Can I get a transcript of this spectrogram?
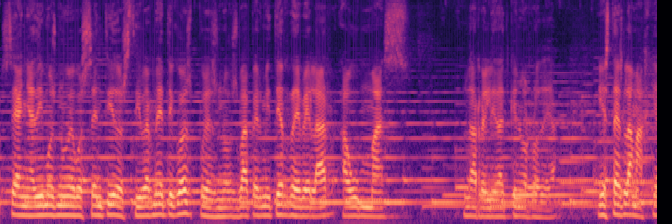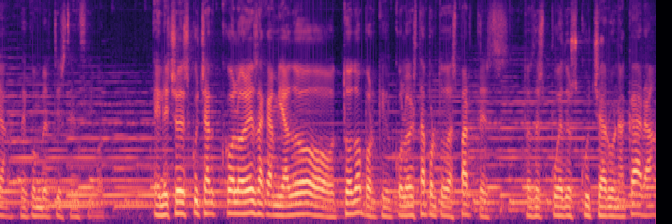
Si añadimos nuevos sentidos cibernéticos, pues nos va a permitir revelar aún más la realidad que nos rodea. Y esta es la magia de convertirse en cyborg. El hecho de escuchar colores ha cambiado todo porque el color está por todas partes. Entonces puedo escuchar una cara,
